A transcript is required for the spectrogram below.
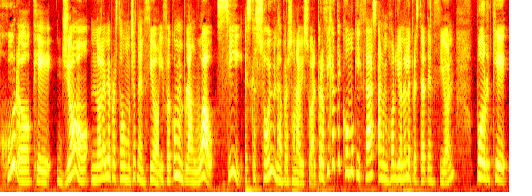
juro que yo no le había prestado mucha atención y fue como en plan, wow, sí, es que soy una persona visual. Pero fíjate cómo quizás a lo mejor yo no le presté atención porque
